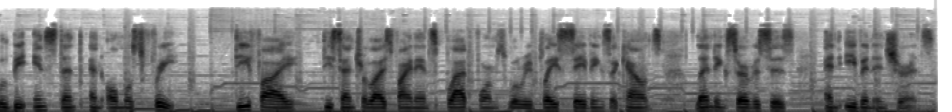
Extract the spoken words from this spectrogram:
will be instant and almost free. DeFi Decentralized finance platforms will replace savings accounts, lending services, and even insurance.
